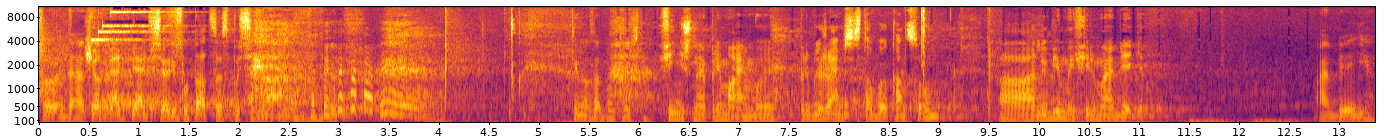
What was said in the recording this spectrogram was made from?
Цоя, да. Счет Цоя. 5-5, все, репутация спасена. Кино забыл точно. Финишная прямая. Мы приближаемся с тобой к концу. А, любимые фильмы о беге. О беге.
